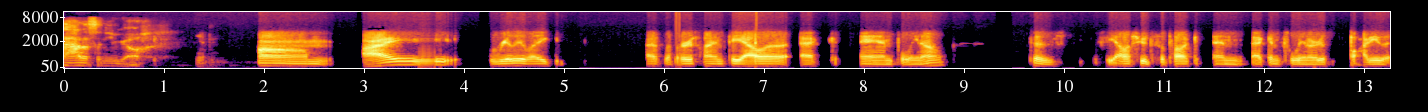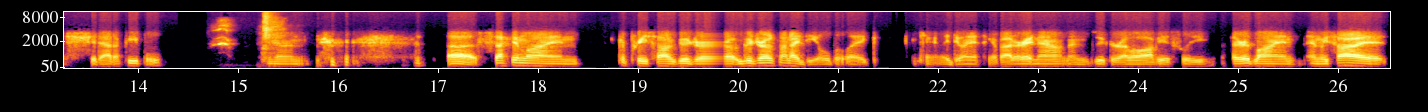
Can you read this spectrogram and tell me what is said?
Addison, you go. Um, I really like as the first line Fiala, Ek, and Foligno because Fiala shoots the puck and Ek and Foligno just body the shit out of people. And then uh, second line Kaprizov, Gaudreau. Gaudreau's not ideal, but like you can't really do anything about it right now. And then Zuccarello, obviously. Third line, and we saw it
